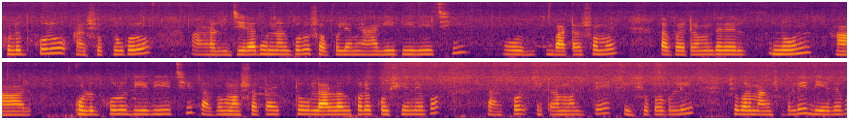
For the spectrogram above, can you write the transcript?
হলুদ গুঁড়ো আর শুকনো গুঁড়ো আর জিরা, ধনার গুঁড়ো সবগুলি আমি আগেই দিয়ে দিয়েছি ও বাটার সময়। তারপর এটার মধ্যে নুন আর হলুদ গুঁড়ো দিয়ে দিয়েছি, তারপর মশলাটা একটু লাল লাল করে কষিয়ে নেব, তারপর এটার মধ্যে এই শুকরগুলি, শুকর মাংসগুলি দিয়ে দেব।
